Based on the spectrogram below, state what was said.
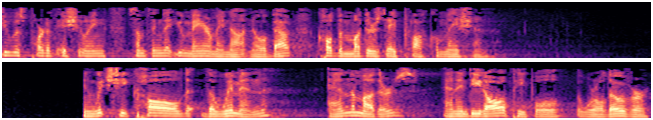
she was part of issuing something that you may or may not know about called the Mother's Day Proclamation in which he called the women and the mothers, and indeed all people the world over,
